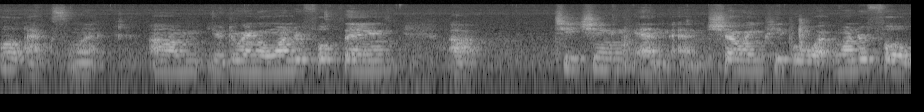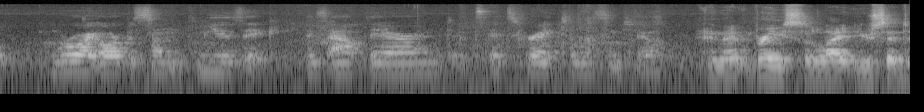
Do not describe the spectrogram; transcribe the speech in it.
Well, excellent. Um, you're doing a wonderful thing, uh, teaching and, and showing people what wonderful Roy Orbison music is out there, and it's, it's great to listen to. And that brings to light, you said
